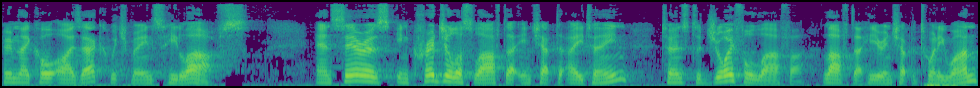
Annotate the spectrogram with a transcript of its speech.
whom they call Isaac, which means he laughs. And Sarah's incredulous laughter in chapter 18 turns to joyful laughter, laughter here in chapter 21,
